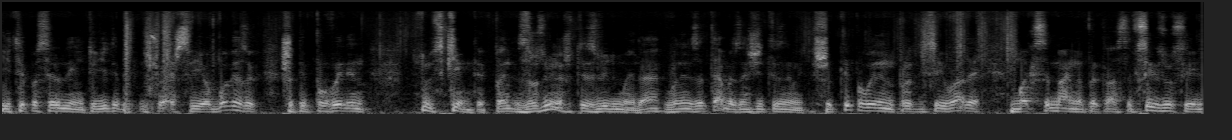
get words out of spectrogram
І ти посередині, тоді ти відчуваєш свій обов'язок, що ти повинен. Ну з ким ти зрозуміло, що ти з людьми, да? вони за тебе, значить ти з ними. Що ти повинен проти цієї влади максимально прикласти всіх зусиль.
